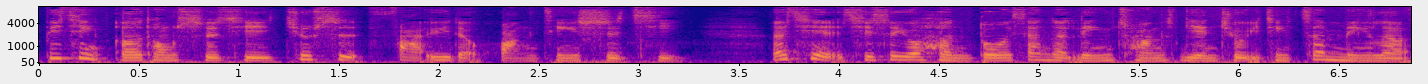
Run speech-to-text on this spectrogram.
毕竟儿童时期就是发育的黄金时期，而且其实有很多项的临床研究已经证明了，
